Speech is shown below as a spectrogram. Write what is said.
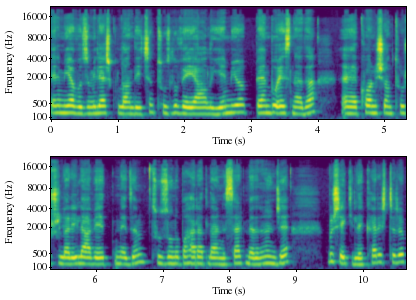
benim Yavuz'um ilaç kullandığı için tuzlu ve yağlı yemiyor. Ben bu esnada e, kornişon turşuları ilave etmedim. Tuzunu, baharatlarını serpmeden önce bu şekilde karıştırıp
